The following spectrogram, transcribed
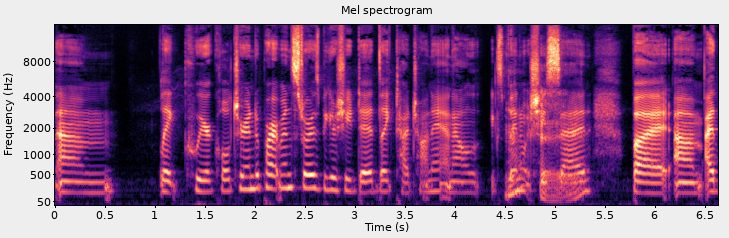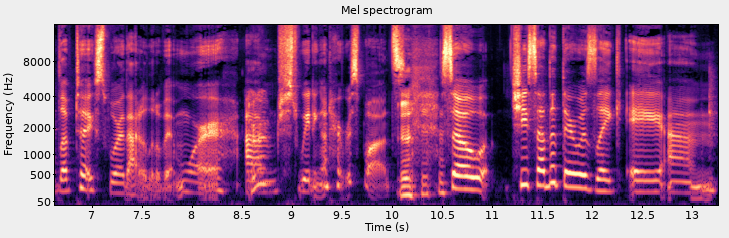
um like queer culture in department stores because she did like touch on it and I'll explain what she said. But um I'd love to explore that a little bit more. Okay. Um just waiting on her response. so she said that there was like a um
